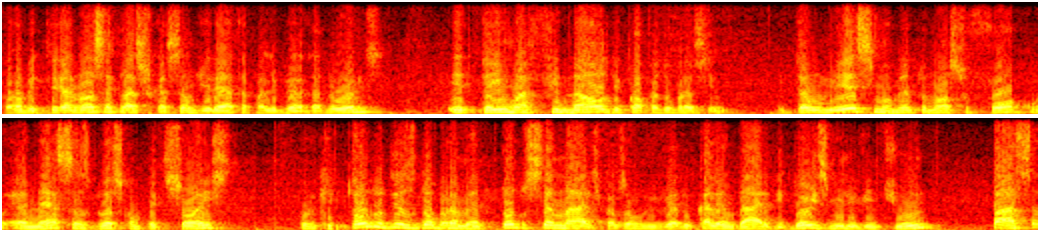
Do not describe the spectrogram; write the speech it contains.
para obter a nossa classificação direta para a Libertadores e tem uma final de Copa do Brasil. Então, nesse momento, o nosso foco é nessas duas competições, porque todo o desdobramento, todos os cenários que nós vamos viver do calendário de 2021 passa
